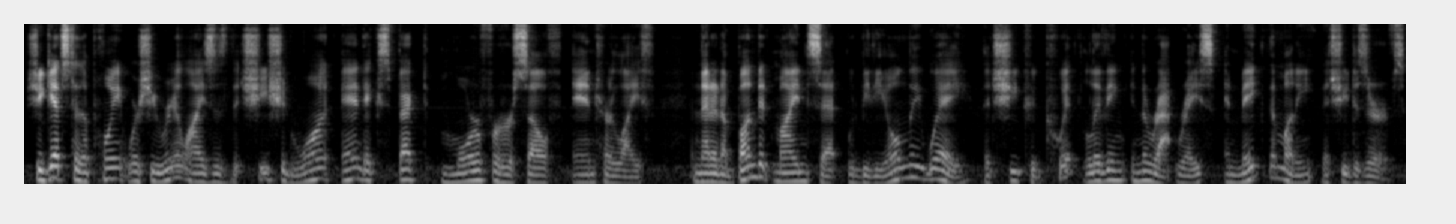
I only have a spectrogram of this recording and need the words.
She gets to the point where she realizes that she should want and expect more for herself and her life, and that an abundant mindset would be the only way that she could quit living in the rat race and make the money that she deserves.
